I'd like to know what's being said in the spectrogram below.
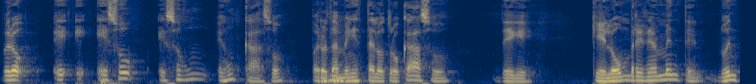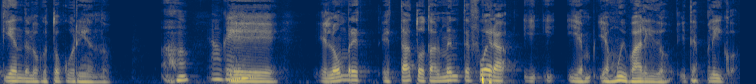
Pero eh, eh, eso, eso es, un, es un caso, pero también está el otro caso de que, que el hombre realmente no entiende lo que está ocurriendo. Ajá. Eh, el hombre está totalmente fuera y, y- y es, y es muy válido. Y te explico.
